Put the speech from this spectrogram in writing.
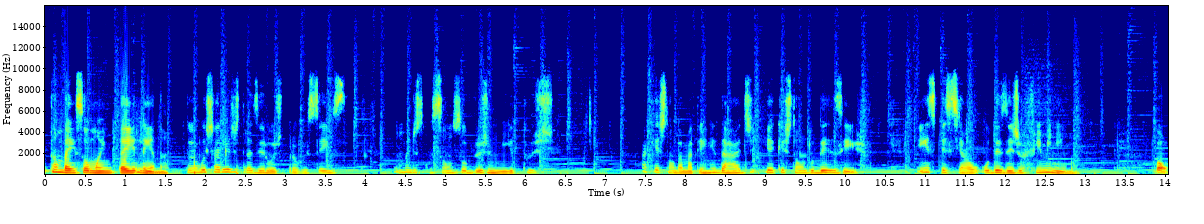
também sou mãe da Helena. Então eu gostaria de trazer hoje para vocês uma discussão sobre os mitos, a questão da maternidade e a questão do desejo, em especial o desejo feminino. Bom,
